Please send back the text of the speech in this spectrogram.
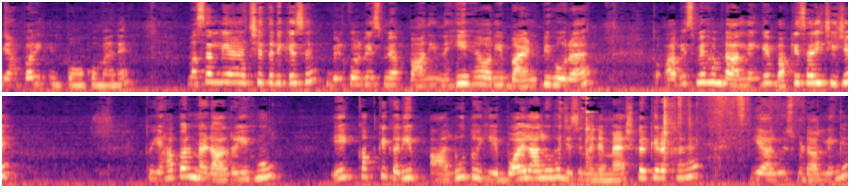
यहाँ पर इन पोहों को मैंने मसल लिया है अच्छे तरीके से। बिल्कुल भी इसमें अब पानी नहीं है और ये बाइंड भी हो रहा है। तो अब इसमें हम डाल लेंगे बाकी सारी चीज़ें। तो यहाँ पर मैं डाल रही हूँ एक कप के करीब आलू। तो ये बॉयल आलू है, जिसे मैंने मैश करके रखा है। ये आलू इसमें डाल लेंगे।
